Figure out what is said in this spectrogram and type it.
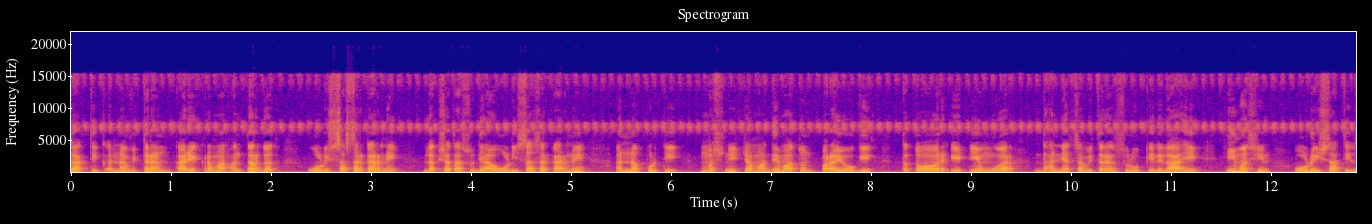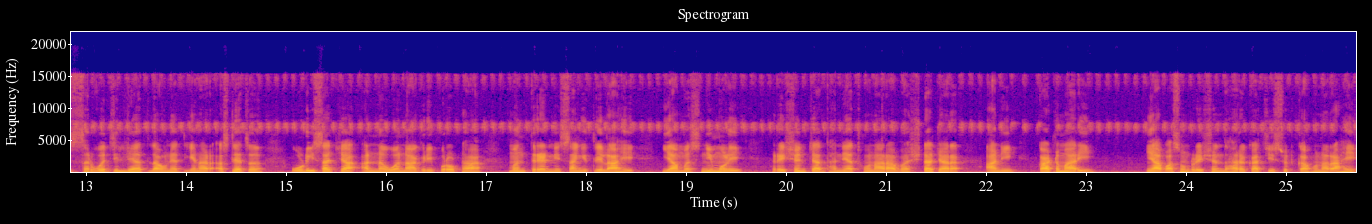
जागतिक अन्न वितरण कार्यक्रमाअंतर्गत ओडिशा सरकारने लक्षात असू द्या ओडिशा सरकारने अन्नपूर्ती मशीनीच्या माध्यमातून प्रायोगिक तत्वावर ए टी एमवर धान्याचं वितरण सुरू केलेलं आहे. ही मशीन ओडिशातील सर्व जिल्ह्यात लावण्यात येणार असल्याचं ओडिशाच्या अन्न व नागरी पुरवठा मंत्र्यांनी सांगितलेलं आहे. या मशीनीमुळे रेशनच्या धान्यात होणारा भ्रष्टाचार आणि काटमारी यापासून रेशनधारकाची सुटका होणार आहे.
